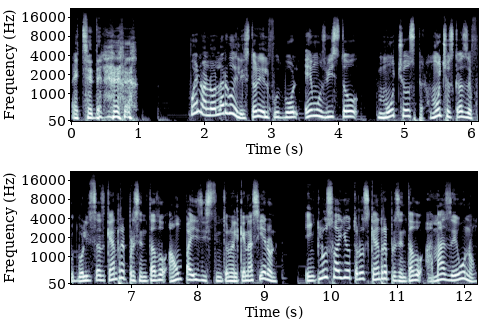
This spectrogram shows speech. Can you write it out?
etcétera. bueno, a lo largo de la historia del fútbol hemos visto muchos, pero muchos casos de futbolistas que han representado a un país distinto en el que nacieron. Incluso hay otros que han representado a más de uno.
